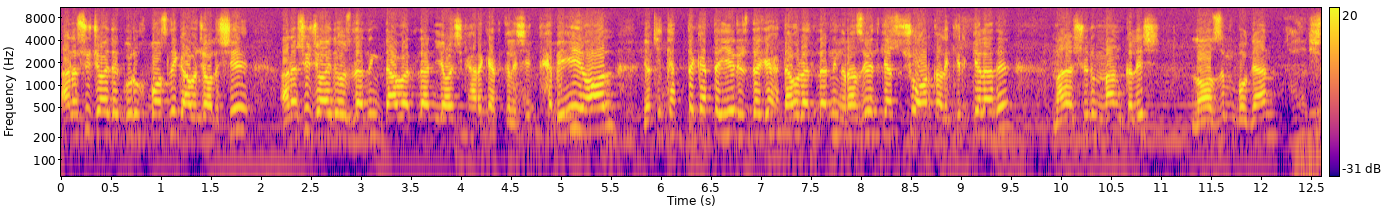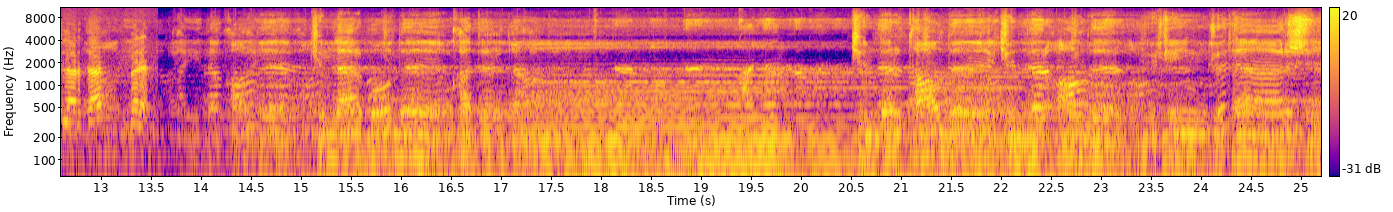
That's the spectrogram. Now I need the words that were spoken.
ana shu joyda guruhbozlik avj olishi ana shu joyda o'zlarining da'vatlarini yoyishga harakat qilishi tabiiy hol yoki katta katta yer yuzidagi davlatlarning razvedkasi shu orqali kirib keladi. Mana shuni man qilish lozim bo'lgan ishlardan biri. Kimlar bo'ldi qadrdon? Kimdir toldi kimdir oldi yuking ko'tarishi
